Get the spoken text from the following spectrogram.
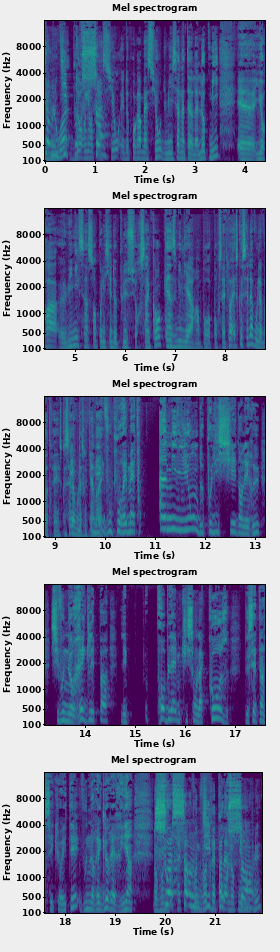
une loi d'orientation et de programmation du ministère de l'Intérieur, la LOPMI. Euh, il y aura 8500 euh, policiers de plus sur 5 ans, 15 milliards hein, pour, pour cette loi. Est-ce que celle-là, vous la voterez? Est-ce que celle-là, vous la soutiendrez? mais Vous pourrez mettre un million de policiers dans les rues si vous ne réglez pas les problèmes qui sont la cause de cette insécurité, vous ne réglerez rien. Donc vous, 70%, ne, voterez pas, la LOPMI non plus?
